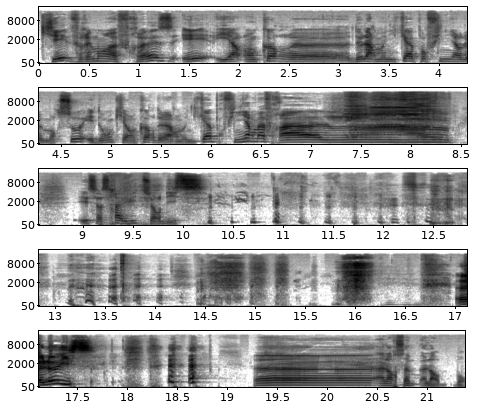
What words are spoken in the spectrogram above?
qui est vraiment affreuse. Et il y a encore euh, de l'harmonica pour finir le morceau. Et donc il y a encore de l'harmonica pour finir ma phrase. Et ça sera 8 sur 10. Euh, Loïs Euh, alors, ça, m- alors bon,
